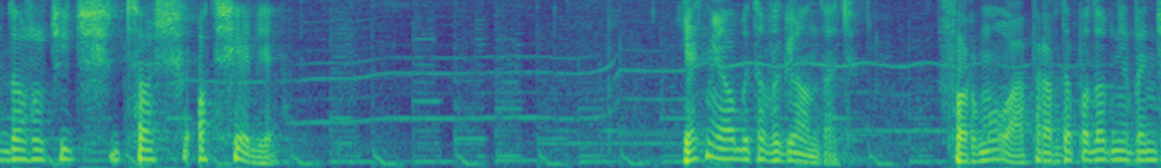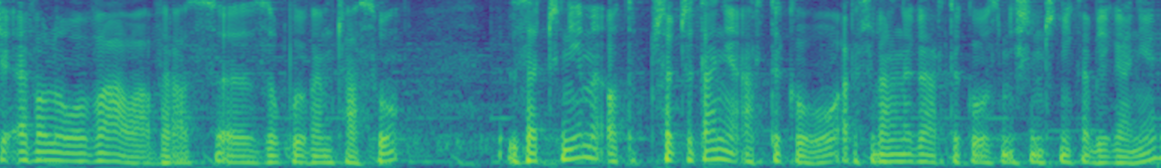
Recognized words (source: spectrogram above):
dorzucić coś od siebie. Jak miałoby to wyglądać? Formuła prawdopodobnie będzie ewoluowała wraz e, z upływem czasu. Zaczniemy od przeczytania artykułu, archiwalnego artykułu z miesięcznika Bieganie,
